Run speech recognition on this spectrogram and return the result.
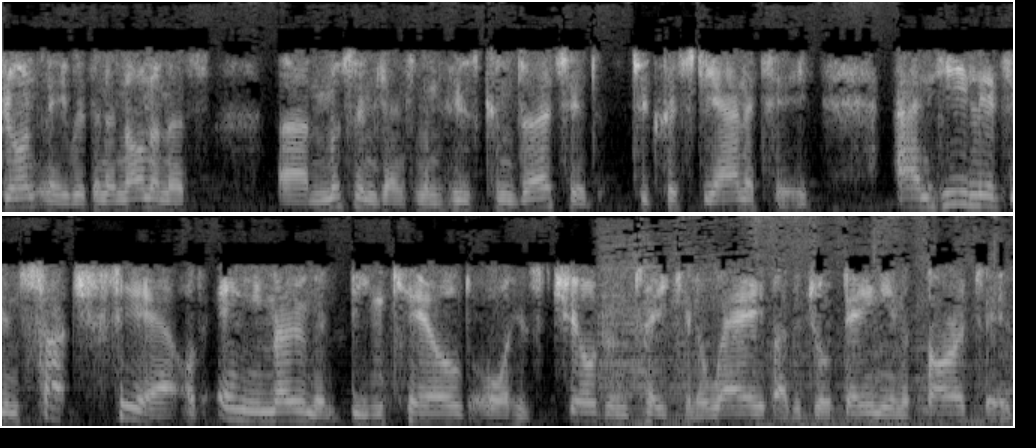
jointly with an anonymous uh, Muslim gentleman who's converted to Christianity and he lives in such fear of any moment being killed or his children taken away by the Jordanian authorities.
